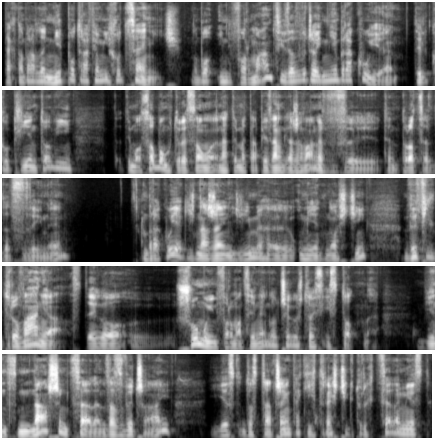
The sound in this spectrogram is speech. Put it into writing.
tak naprawdę nie potrafią ich ocenić, no bo informacji zazwyczaj nie brakuje, tylko klientowi, tym osobom, które są na tym etapie zaangażowane w ten proces decyzyjny, brakuje jakichś narzędzi, umiejętności wyfiltrowania z tego e, szumu informacyjnego czegoś, co jest istotne. Więc naszym celem zazwyczaj jest dostarczenie takich treści, których celem jest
